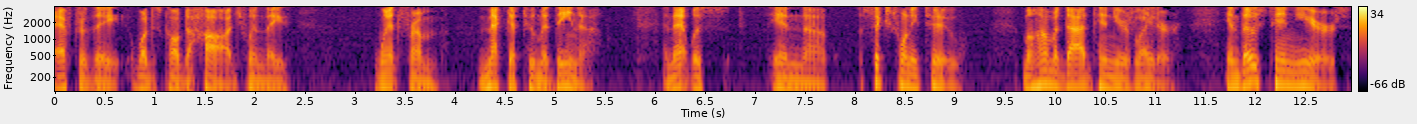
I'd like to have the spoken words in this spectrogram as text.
after the what is called the Hajj, when they went from Mecca to Medina, and that was in uh, 622. Muhammad died 10 years later. In those 10 years,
